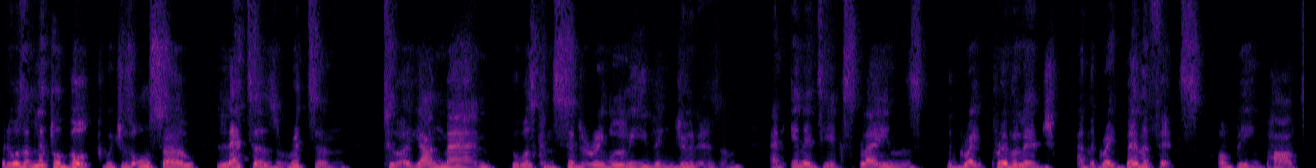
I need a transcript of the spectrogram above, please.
But it was a little book which was also letters written to a young man who was considering leaving Judaism. And in it, he explains the great privilege and the great benefits of being part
